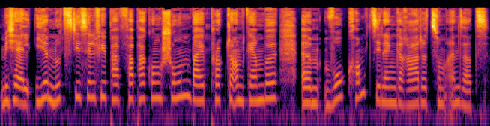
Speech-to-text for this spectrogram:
Michael, ihr nutzt die Silphi-Verpackung schon bei Procter Gamble. Ähm, wo kommt sie denn gerade zum Einsatz?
